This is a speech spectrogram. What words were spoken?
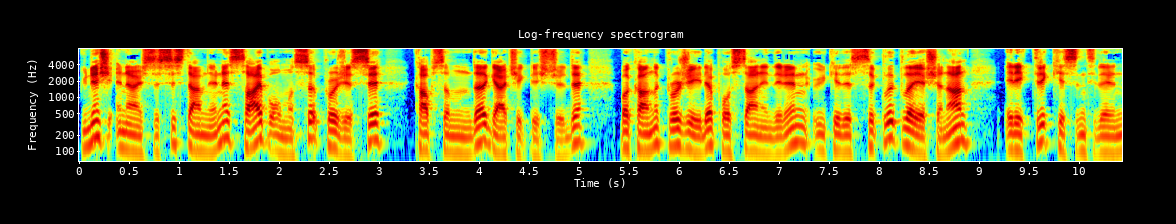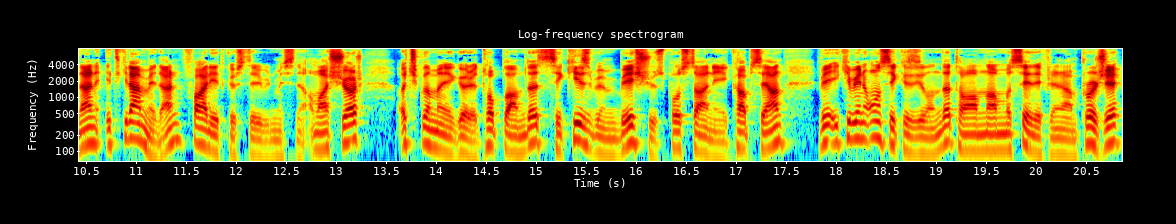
güneş enerjisi sistemlerine sahip olması projesi kapsamında gerçekleştirdi. Bakanlık projeyle postanelerin ülkede sıklıkla yaşanan elektrik kesintilerinden etkilenmeden faaliyet gösterebilmesini amaçlıyor. Açıklamaya göre toplamda 8500 postaneyi kapsayan ve 2018 yılında tamamlanması hedeflenen proje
